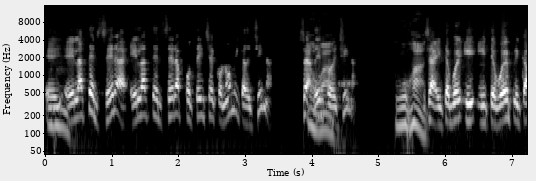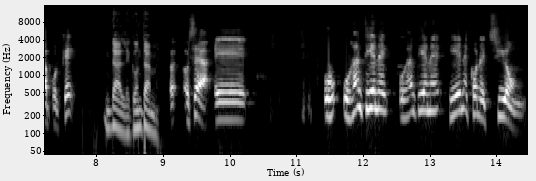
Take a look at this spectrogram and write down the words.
eh, es la tercera, es la tercera potencia económica de China, o sea, oh, dentro de China. Wuhan. O sea, y te, voy, y, te voy a explicar por qué. Dale, contame. O, sea, eh, Wuhan, tiene, Wuhan tiene, tiene conexión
